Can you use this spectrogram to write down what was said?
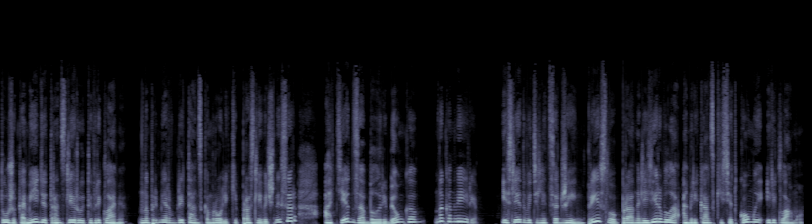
Ту же комедию транслируют и в рекламе. Например, в британском ролике про сливочный сыр отец забыл ребенка на конвейере. Исследовательница Джейн Прислу проанализировала американские ситкомы и рекламу.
